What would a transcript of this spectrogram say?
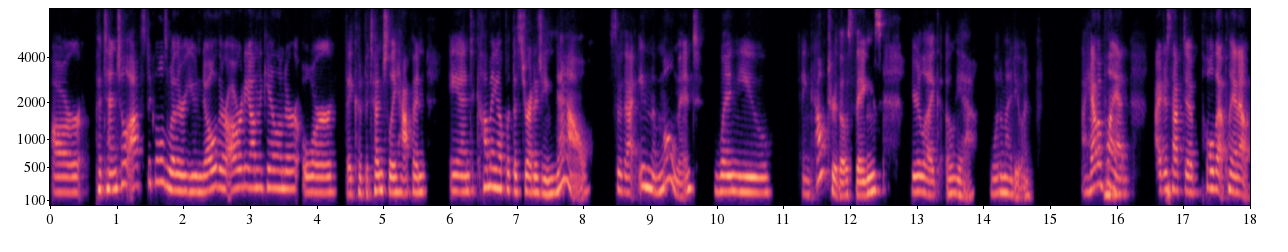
are potential obstacles, whether you know they're already on the calendar or they could potentially happen, and coming up with a strategy now so that in the moment when you encounter those things, you're like, oh yeah, what am I doing? I have a mm-hmm. plan. I just have to pull that plan out.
